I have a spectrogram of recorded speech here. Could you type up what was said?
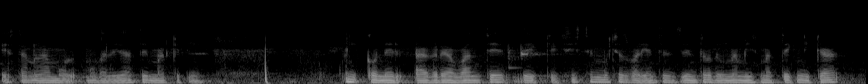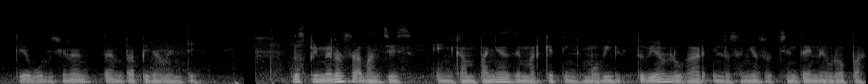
esta nueva modalidad de marketing y con el agravante de que existen muchas variantes dentro de una misma técnica que evolucionan tan rápidamente. Los primeros avances en campañas de marketing móvil tuvieron lugar en los años 80 en Europa,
